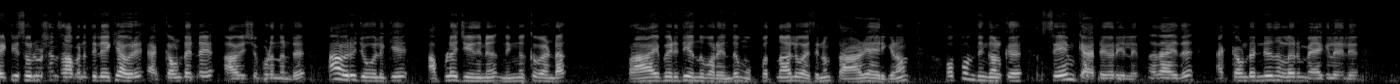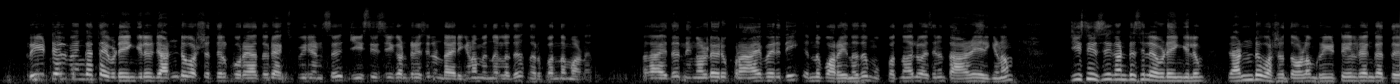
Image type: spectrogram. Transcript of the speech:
ഐ ടി സൊല്യൂഷൻ സ്ഥാപനത്തിലേക്ക് അവർ അക്കൗണ്ടന്റ് ആവശ്യപ്പെടുന്നുണ്ട്. ആ ഒരു ജോലിക്ക് അപ്ലൈ ചെയ്തതിന് നിങ്ങൾക്ക് വേണ്ട പ്രായപരിധി എന്ന് പറയുന്നത് മുപ്പത്തിനാല് വയസ്സിനും താഴെ ആയിരിക്കണം. ഒപ്പം നിങ്ങൾക്ക് സെയിം കാറ്റഗറിയിൽ അതായത് അക്കൗണ്ടന്റ് എന്നുള്ളൊരു മേഖലയിൽ റീറ്റെയിൽ രംഗത്ത് എവിടെയെങ്കിലും രണ്ട് വർഷത്തിൽ കുറയാത്ത ഒരു എക്സ്പീരിയൻസ് ജി സി സി കൺട്രീസിൽ ഉണ്ടായിരിക്കണം എന്നുള്ളത് നിർബന്ധമാണ്. അതായത് നിങ്ങളുടെ ഒരു പ്രായപരിധി എന്ന് പറയുന്നത് മുപ്പത്തിനാല് വയസ്സിന് താഴെ ആയിരിക്കണം. ജി സി സി കൺട്രീസിൽ എവിടെയെങ്കിലും രണ്ട് വർഷത്തോളം റീറ്റെയിൽ രംഗത്ത്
